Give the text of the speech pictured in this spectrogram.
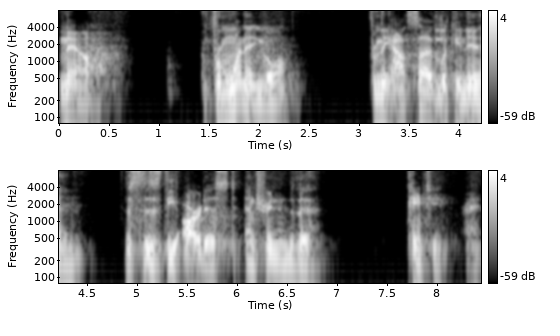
Now, from one angle, from the outside looking in, this is the artist entering into the painting, right?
